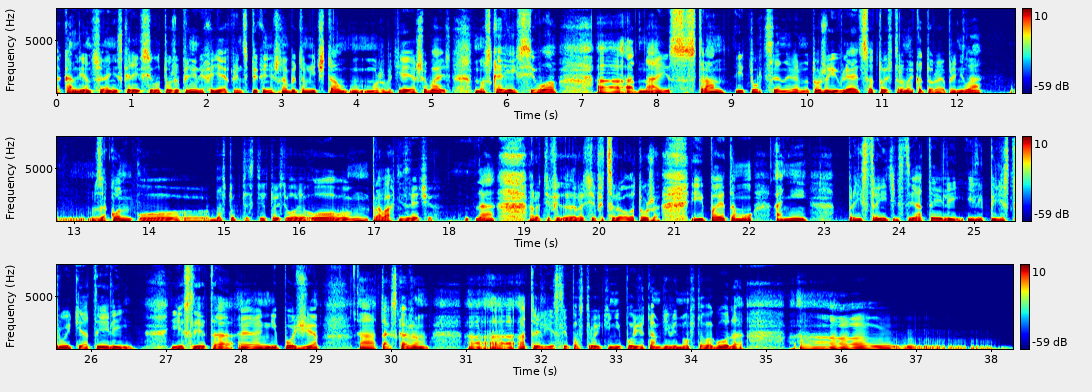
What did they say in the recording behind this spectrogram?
конвенцию они, скорее всего, тоже приняли, хотя я, в принципе, конечно, об этом не читал, может быть, я и ошибаюсь, но, скорее всего, одна из стран, и Турция, наверное, тоже является той страной, которая приняла закон о доступности, то есть о, о правах незрячих да, ратифи, ратифицировала тоже. И поэтому они при строительстве отелей или перестройке отелей, если это э, не позже, а, так скажем, а, а, отель, если постройки не позже там 90-го года,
